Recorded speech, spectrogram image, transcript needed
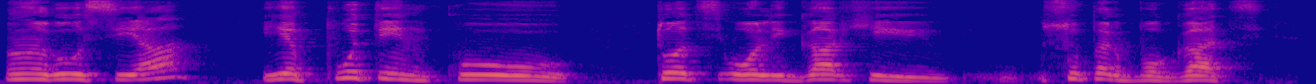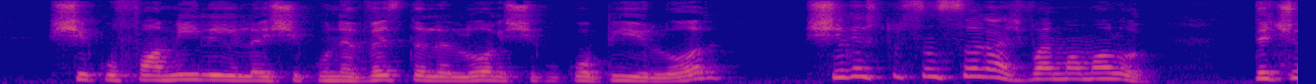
În Rusia e Putin cu toți oligarhii super bogați și cu familiile și cu nevestele lor și cu copiii lor și restul sunt săraci, vai mama lor. Deci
